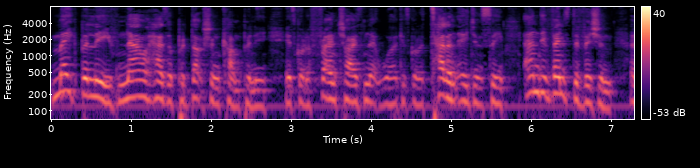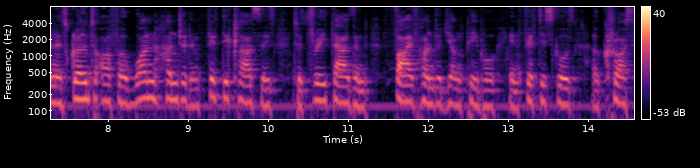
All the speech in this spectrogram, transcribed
Make Believe now has a production company, it's got a franchise network, it's got a talent agency and events division, and has grown to offer 150 classes to 3,500 young people in 50 schools across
